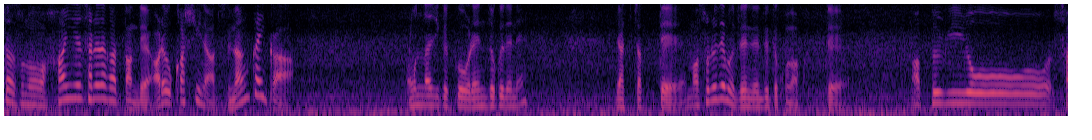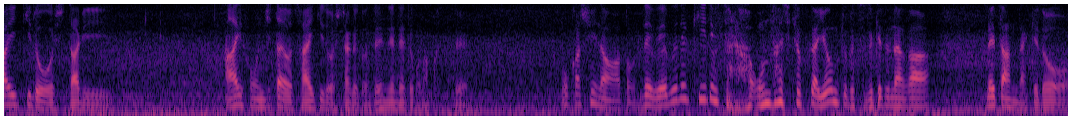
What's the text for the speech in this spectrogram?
ただその反映されなかったんで、あれおかしいなって何回か同じ曲を連続でね、やっちゃって、まあそれでも全然出てこなくって、アプリを再起動したり、iPhone 自体を再起動したけど全然出てこなくって、おかしいなと。で、ウェブで聞いてみたら 同じ曲が4曲続けて流れたんだけど、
